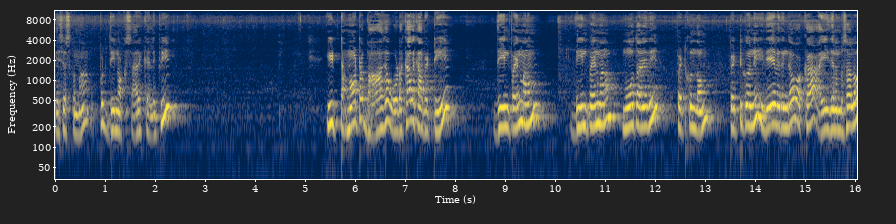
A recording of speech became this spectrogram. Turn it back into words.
వేసేసుకున్నా. ఇప్పుడు దీన్ని ఒకసారి కలిపి ఈ టమాటా బాగా ఉడకాలి కాబట్టి దీనిపైన మనం దీనిపైన మనం మూత అనేది పెట్టుకుందాం. పెట్టుకొని ఇదే విధంగా ఒక ఐదు నిమిషాలు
